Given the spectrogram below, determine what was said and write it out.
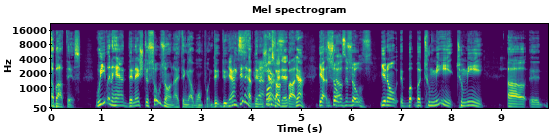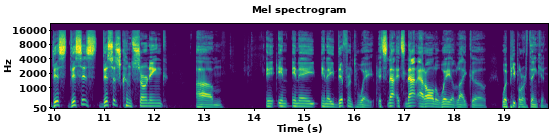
about this. We even had Dinesh D'Souza on, I think, at one point. D- d- We did have Dinesh Yeah. Of course to talk about yeah. Yeah. So, so mules. you know, but but to me, to me, uh, uh, this this is this is concerning. Um, in, in in a in a different way. It's not it's not at all a way of like uh, what people are thinking.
